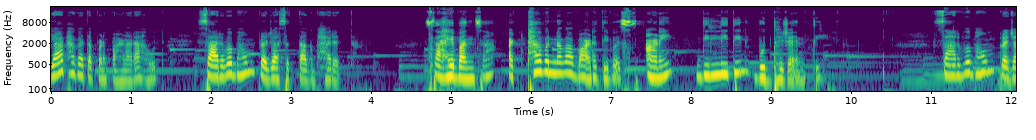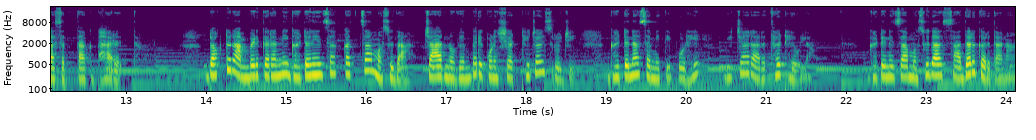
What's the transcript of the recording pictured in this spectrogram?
या भागात आपण पाहणार आहोत सार्वभौम प्रजासत्ताक भारत. साहेबांचा अठ्ठावन्नावा वाढदिवस आणि दिल्लीतील बुद्ध जयंती. सार्वभौम प्रजासत्ताक भारत. डॉक्टर आंबेडकरांनी घटनेचा कच्चा मसुदा चार नोव्हेंबर एकोणीसशे अठ्ठेचाळीस रोजी घटना समितीपुढे विचारार्थ ठेवला. घटनेचा मसुदा सादर करताना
